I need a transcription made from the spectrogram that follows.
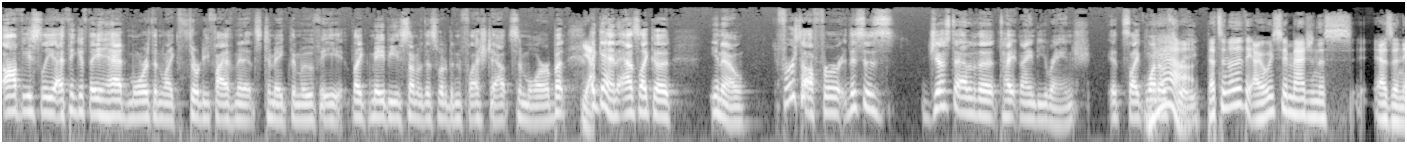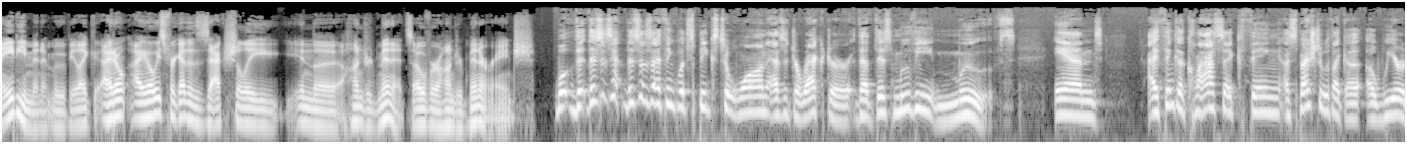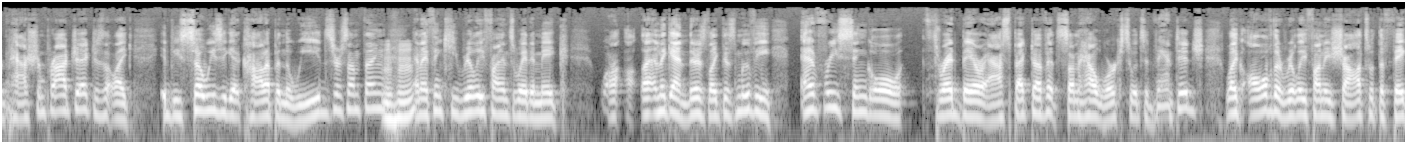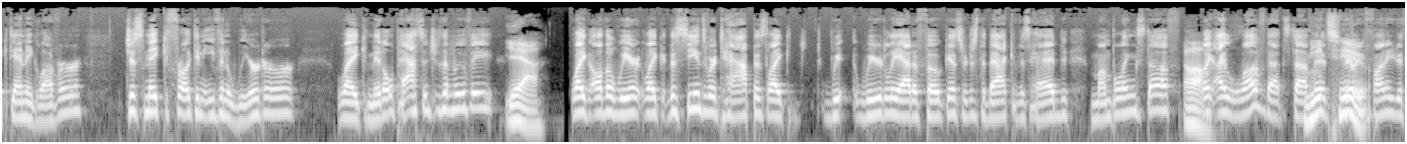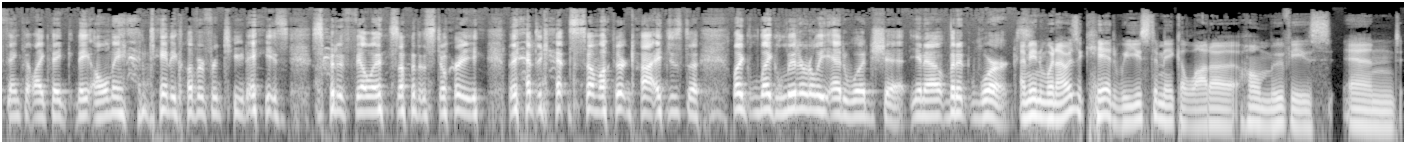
Obviously, I think if they had more than like 35 minutes to make the movie, like maybe some of this would have been fleshed out some more. But Yeah. again, as like a, you know, first off, for this is just out of the tight 90 range. It's like 103. Yeah, that's another thing. I always imagine this as an 80 minute movie. Like I don't I always forget that this is actually in the 100 minutes, over 100 minute range. Well, th- this is this is I think what speaks to Wan as a director that this movie moves, and I think a classic thing, especially with like a, a weird passion project, is that like it'd be so easy to get caught up in the weeds or something, and I think he really finds a way to make. Uh, and again, there's like this movie, every single threadbare aspect of it somehow works to its advantage. Like all of the really funny shots with the fake Danny Glover just make for like an even weirder like middle passage of the movie Yeah. Like all the weird like the scenes where Tapp is like we- weirdly out of focus or just the back of his head mumbling stuff Oh. like i love that stuff Me and it's very too. funny to think that like they they only had danny glover for two days so to fill in some of the story they had to get some other guy just to like like literally ed wood shit you know but it works I mean, when I was a kid, we used to make a lot of home movies and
